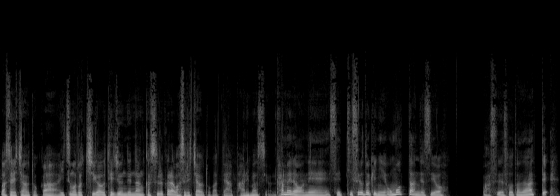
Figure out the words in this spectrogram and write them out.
忘れちゃうとか、いつもと違う手順でなんかするから忘れちゃうとかってやっぱありますよね。カメラをね、設置するときに思ったんですよ。忘れそうだなって。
